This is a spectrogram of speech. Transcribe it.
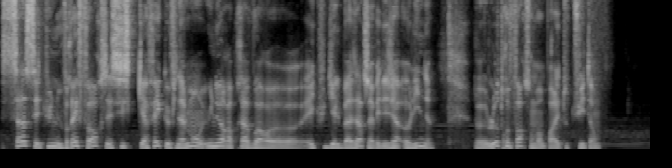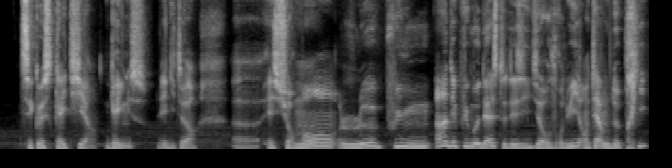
Ça, c'est une vraie force, et c'est ce qui a fait que finalement, une heure après avoir étudié le bazar, j'avais déjà all-in. L'autre force, on va en parler tout de suite, hein, c'est que Skytier Games, l'éditeur, euh, est sûrement un des plus modestes des éditeurs aujourd'hui en termes de prix.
